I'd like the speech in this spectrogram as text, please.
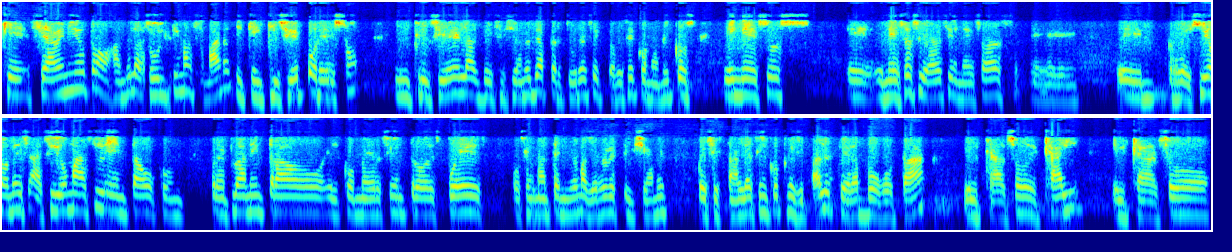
que se ha venido trabajando las últimas semanas y que inclusive por eso inclusive las decisiones de apertura de sectores económicos en esos eh, en esas ciudades y en esas eh, eh, regiones ha sido más lenta o con por ejemplo han entrado el comercio entró después o se han mantenido mayores restricciones pues están las cinco principales que eran Bogotá el caso de Cali el caso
